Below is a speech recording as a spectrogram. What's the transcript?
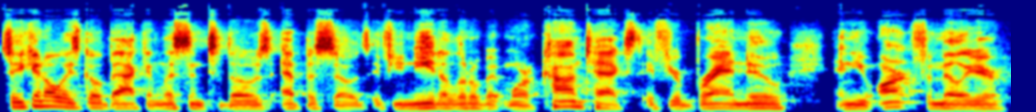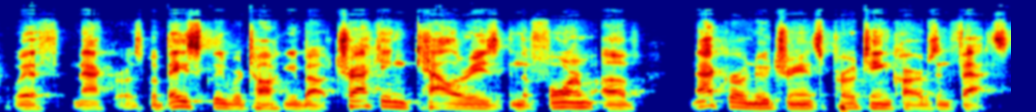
So you can always go back and listen to those episodes if you need a little bit more context, if you're brand new and you aren't familiar with macros. But basically, we're talking about tracking calories in the form of macronutrients, protein, carbs, and fats.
